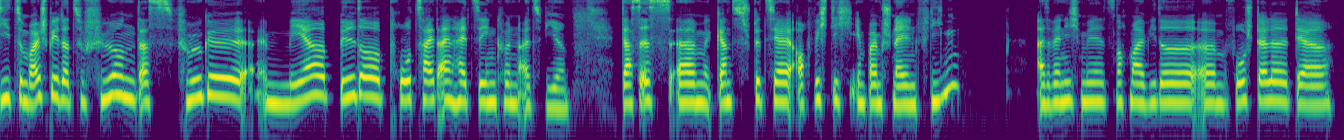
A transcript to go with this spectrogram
die zum Beispiel dazu führen, dass Vögel mehr Bilder pro Zeiteinheit sehen können als wir. Das ist ähm, ganz speziell auch wichtig eben beim schnellen Fliegen. Also wenn ich mir jetzt nochmal wieder ähm, vorstelle, der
